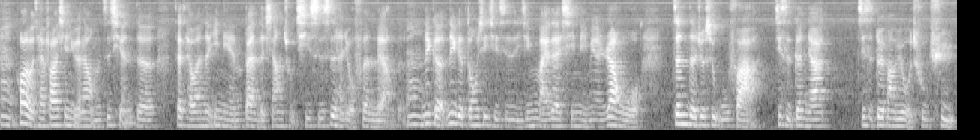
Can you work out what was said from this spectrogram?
嗯，后来我才发现，原来我们之前的在台湾的一年半的相处，其实是很有分量的。嗯那个那个东西其实已经埋在心里面，让我真的就是无法，即使跟人家，即使对方约我出去，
